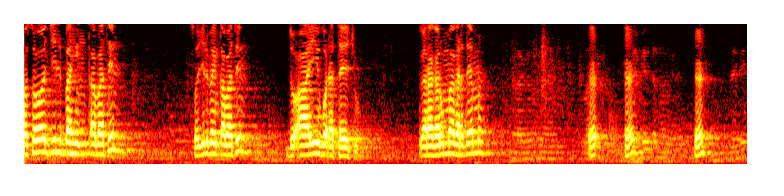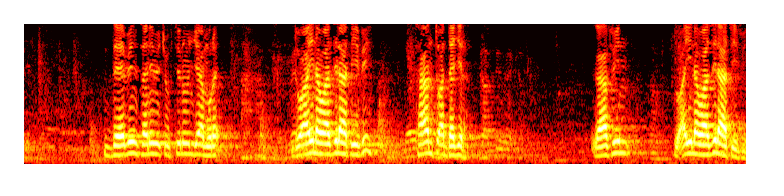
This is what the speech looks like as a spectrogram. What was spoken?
osoo jilba hin qabatin osoo jilba hin qabatin du'aayii godhatta jechuudha garaagarummaa gartee amma deebiin sanii micuftinuun jee amure du'aayii nawaazilaatii fi taantu adda jira gaafiin du'aayii nawaazilaatii fi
